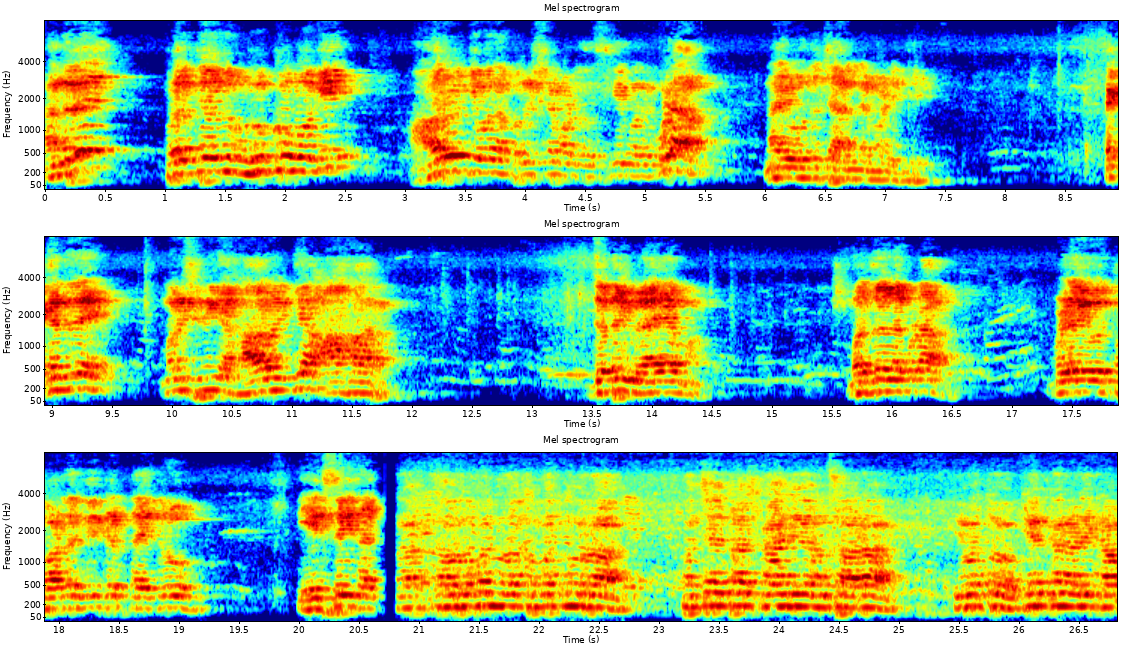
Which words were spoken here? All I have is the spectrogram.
ಅಂದ್ರೆ ಪ್ರತಿಯೊಂದು ಗೃಹಕ್ಕೂ ಹೋಗಿ ಆರೋಗ್ಯವನ್ನ ಪರೀಕ್ಷೆ ಮಾಡಿದ ಸ್ಕೀಮನ್ನು ಕೂಡ ನಾವು ಇವತ್ತು ಚಾಲನೆ ಮಾಡಿದ್ದೀವಿ ಯಾಕಂದ್ರೆ ಮನುಷ್ಯನಿಗೆ ಆರೋಗ್ಯ, ಆಹಾರ, ಜೊತೆಗೆ ವ್ಯಾಯಾಮ, ಮೊದಲೆಲ್ಲ ಕೂಡ ಬೆಳೆ ತೋಟದಲ್ಲಿ ನೀರು ಕಟ್ತಾ ಇದ್ರು. ಸಾವಿರದ ಒಂಬೈನೂರ ತೊಂಬತ್ಮೂರರ ಪಂಚಾಯತ್ ರಾಜ್ ಕಾಯ್ದೆಯ ಅನುಸಾರ ಇವತ್ತು ಕೇರ್ಕನಹಳ್ಳಿ ಗ್ರಾಮ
